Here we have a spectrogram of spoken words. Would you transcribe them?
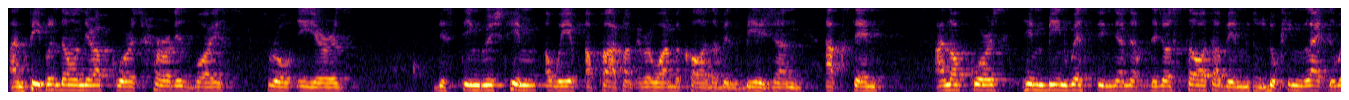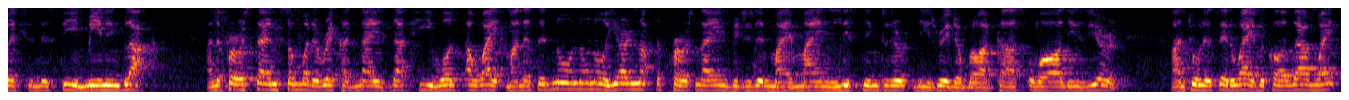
And people down there of course heard his voice throughout the years distinguished him away apart from everyone because of his Bajan accent. And of course, him being West Indian, they just thought of him looking like the West Indies team, meaning black. And the first time somebody recognized that he was a white man, they said, No, no, no, you're not the person I envisioned in my mind listening to the, these radio broadcasts over all these years. And Tony said, Why? Because I'm white.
